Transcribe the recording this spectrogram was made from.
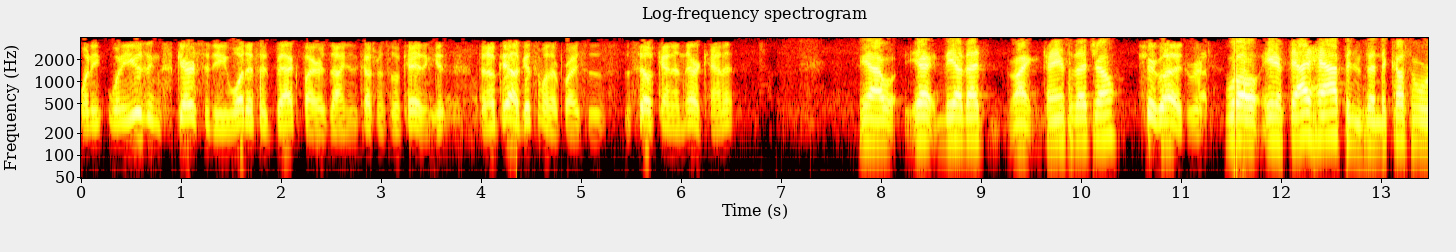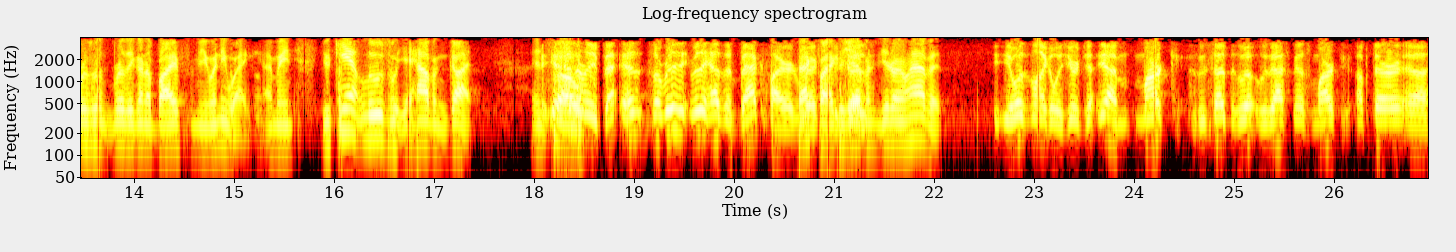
when he, when you're using scarcity, what if it backfires on you? The customer says, "Okay, then get then okay, I'll get some other prices." The sales can in there, can it? Yeah, yeah, yeah. That's right. Can I answer that, Joe? Sure, go ahead, Rick. Well, and if that happens, then the customer wasn't really going to buy from you anyway. I mean, you can't lose what you haven't got, and it so hasn't really, ba- so really, really hasn't backfired, Rick, because you haven't, you don't have it. it wasn't like it was your yeah mark who said who, who's asking us mark up there uh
